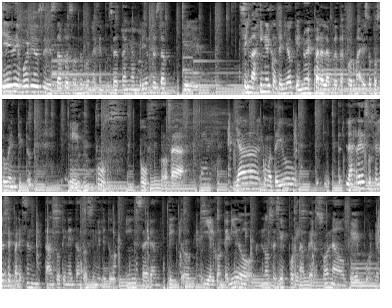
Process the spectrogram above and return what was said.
¿qué demonios está pasando con la gente? O sea, tan hambriento está que se imagina el contenido que no es para la plataforma. Esto pasó en TikTok. Eh, puf, puf. O sea, ya como te digo, las redes sociales se parecen tanto, tienen tanta similitud. Instagram, TikTok y el contenido, no sé si es por la persona o qué, porque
